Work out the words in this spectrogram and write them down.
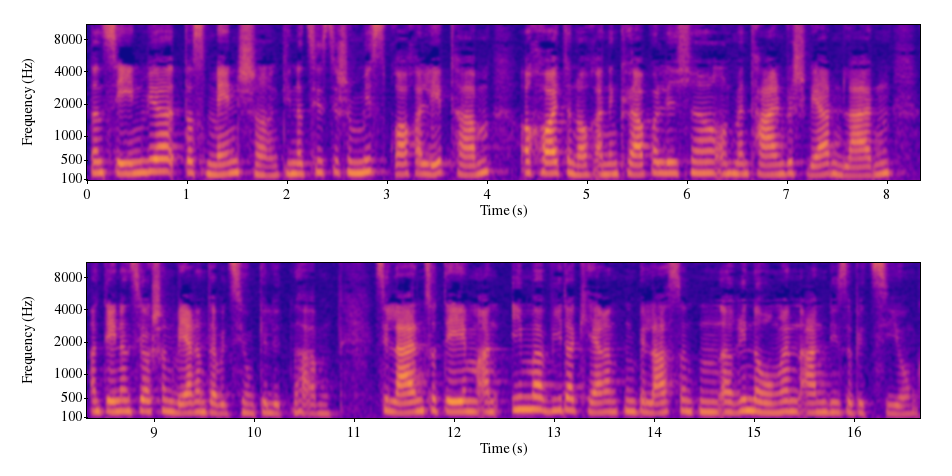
dann sehen wir, dass Menschen, die narzisstischen Missbrauch erlebt haben, auch heute noch an den körperlichen und mentalen Beschwerden leiden, an denen sie auch schon während der Beziehung gelitten haben. Sie leiden zudem an immer wiederkehrenden belastenden Erinnerungen an diese Beziehung.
